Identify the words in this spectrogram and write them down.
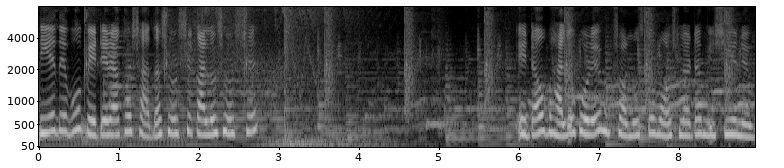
দিয়ে দেব বেটে রাখা সাদা সর্ষে, কালো সর্ষে। এটাও ভালো করে সমস্ত মশলাটা মিশিয়ে নেব।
